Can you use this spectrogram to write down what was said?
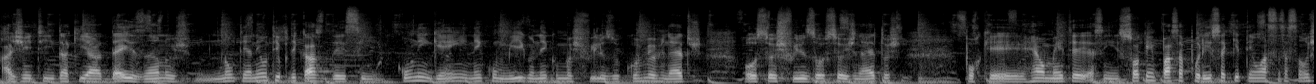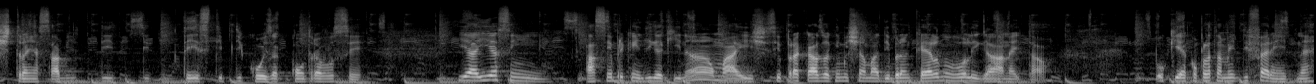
a gente daqui a 10 anos não tenha nenhum tipo de caso desse com ninguém, nem comigo, nem com meus filhos, ou com meus netos, ou seus filhos ou seus netos, porque realmente assim só quem passa por isso é que tem uma sensação estranha, sabe, de, de ter esse tipo de coisa contra você. E aí assim há sempre quem diga que não, mas se por acaso alguém me chamar de branquela, eu não vou ligar, né e tal o que é completamente diferente, né?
